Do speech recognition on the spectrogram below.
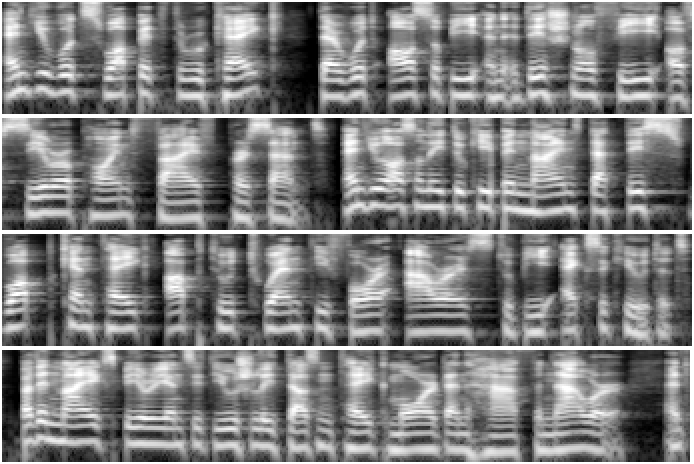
and you would swap it through Cake, there would also be an additional fee of 0.5%. And you also need to keep in mind that this swap can take up to 24 hours to be executed. But in my experience, it usually doesn't take more than half an hour. And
